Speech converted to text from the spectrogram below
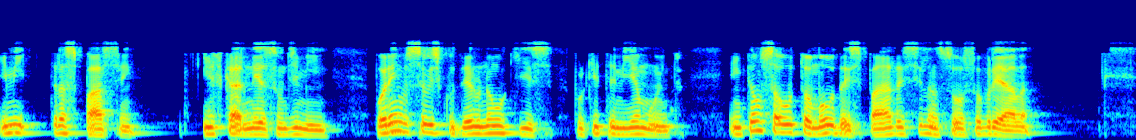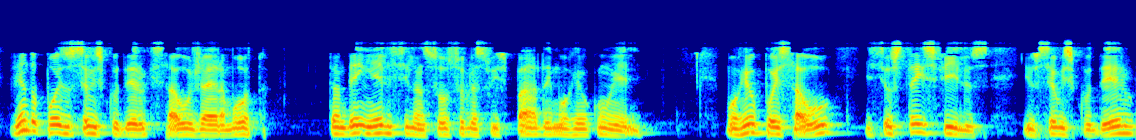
e me traspassem e escarneçam de mim. Porém o seu escudeiro não o quis, porque temia muito. Então Saul tomou da espada e se lançou sobre ela. Vendo, pois, o seu escudeiro que Saul já era morto, também ele se lançou sobre a sua espada e morreu com ele. Morreu, pois, Saul e seus três filhos, e o seu escudeiro,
